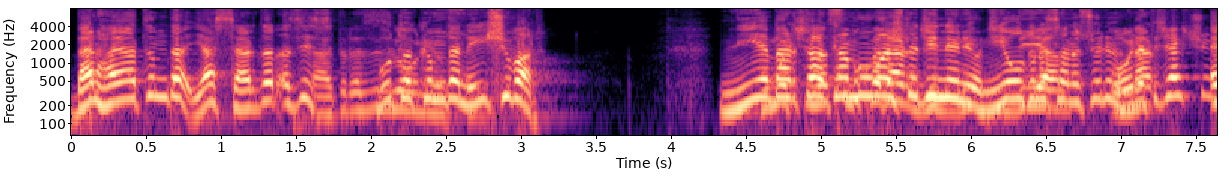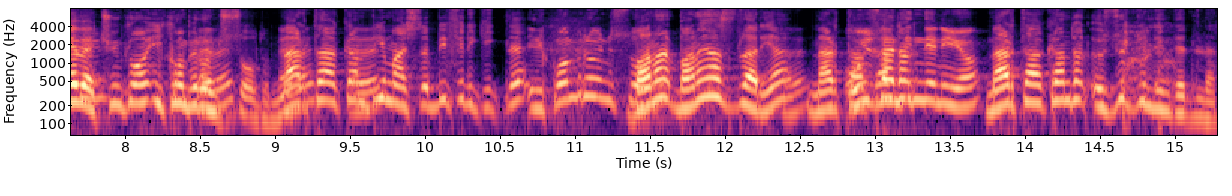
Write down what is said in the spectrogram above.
Ben hayatımda ya Serdar Aziz, Serdar Aziz'le bu takımda oynuyorsun. ne işi var? Niye Bu Mert maçı nasıl Hakan bu bu kadar maçta ciddi- dinleniyor? Niye ciddi olduğunu ya? sana söyleyeyim. mi? Oynatacak Mert- çünkü. Evet çünkü o ilk 11 Evet, oyuncusu oldu. evet, Mert Hakan evet. bir maçta bir frikikle İlk 11 oyuncusu oldu. bana bana yazdılar ya. Evet. Mert o yüzden Hakan'dan dinleniyor. Mert Hakan'dan özür dileyin dediler.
